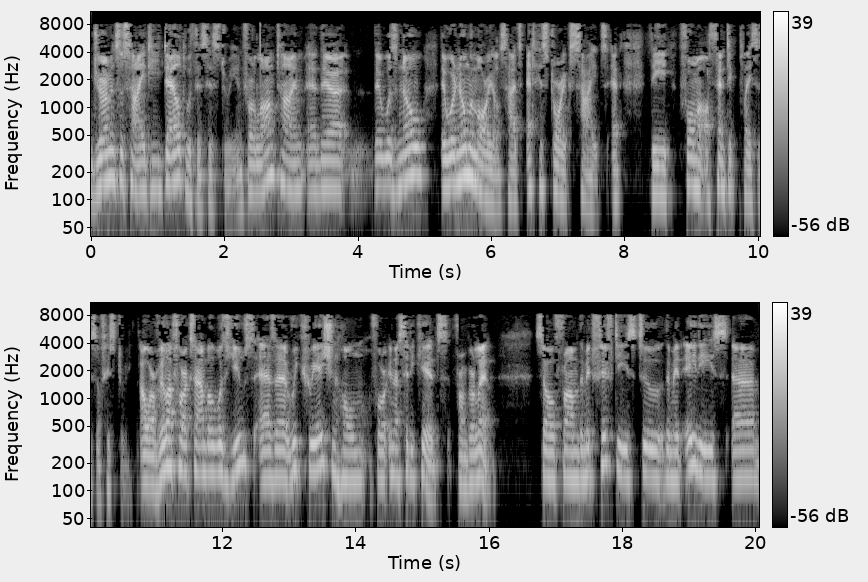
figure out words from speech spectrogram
German society dealt with this history. And for a long time, uh, there, there was no, there were no memorial sites at historic sites, at the former authentic places of history. Our villa, for example, was used as a recreation home for inner city kids from Berlin. So from the mid 50s to the mid 80s, uh,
